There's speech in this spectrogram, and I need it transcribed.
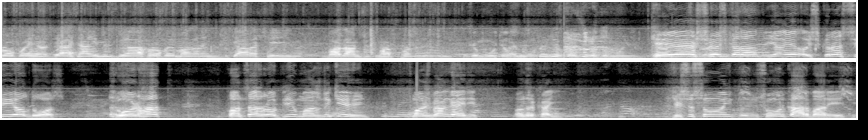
رۄپَے ہٮ۪تھ یہِ آسہِ ہا أمِس بیٛاکھ رۄپَے منٛگان أمِس بِچارَس کھیٚیی نہٕ وَدان چھُس کیش چھِ أسۍ کران یا أسۍ چھِ کران سیل دۄہَس ڈۄڈ ہَتھ پنٛژاہ رۄپیہِ منٛز نہٕ کِہیٖنۍ منٛز بیٚہن گرِ أنٛدرٕ کَنہِ یہِ چھُ سٲنۍ سون کاربار ییٚتہِ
